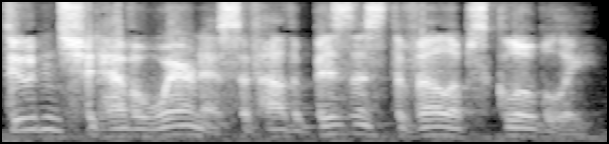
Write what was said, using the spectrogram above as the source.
Students should have awareness of how the business develops globally.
